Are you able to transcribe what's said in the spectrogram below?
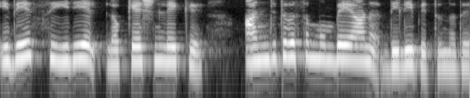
ഇതേ സീരിയൽ ലൊക്കേഷനിലേക്ക് അഞ്ച് ദിവസം മുമ്പെയാണ് ദിലീപ് എത്തുന്നത്.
